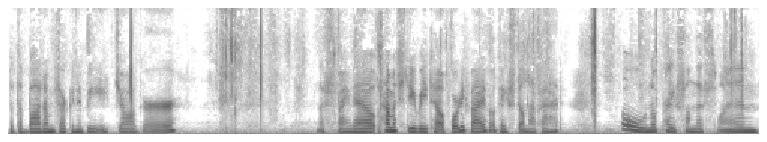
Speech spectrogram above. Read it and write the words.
but the bottoms are going to be a jogger. Let's find out. How much do you retail? 45 okay still not bad. Oh no price on this one.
